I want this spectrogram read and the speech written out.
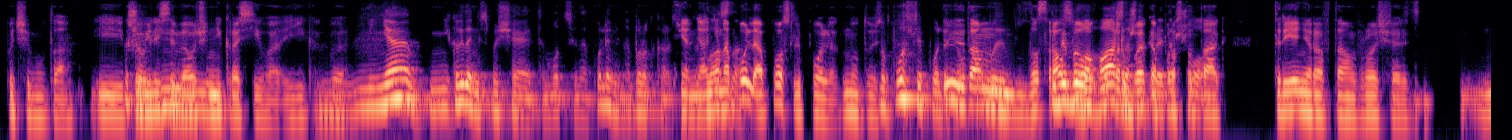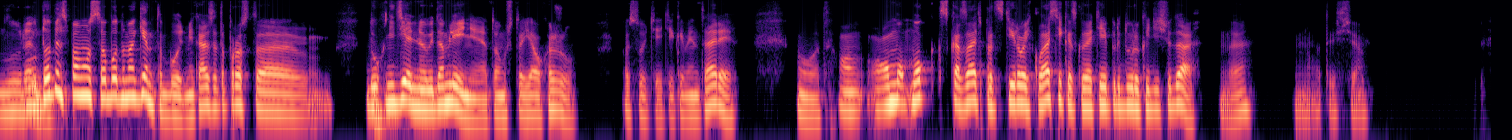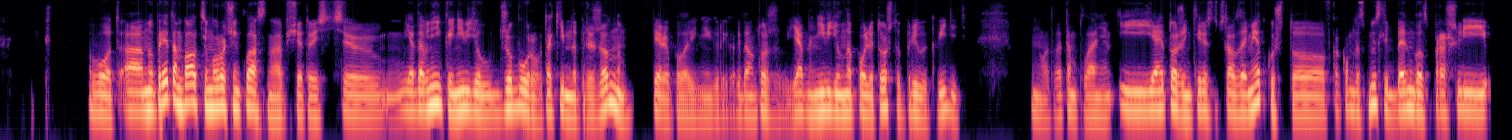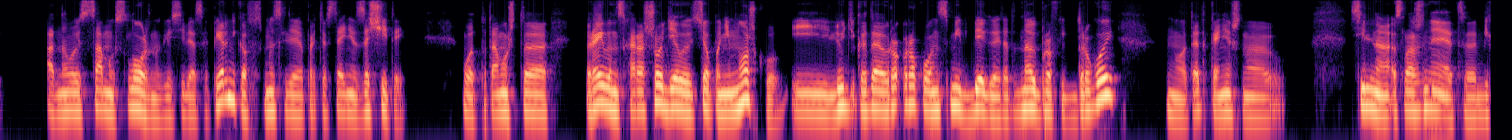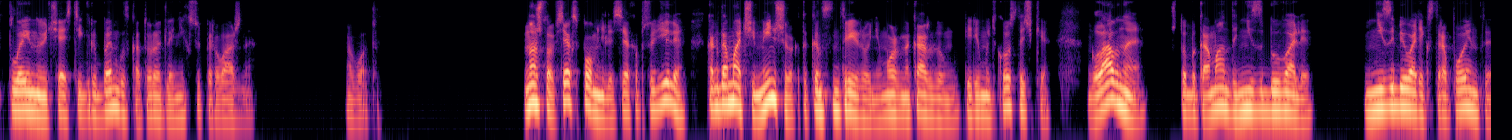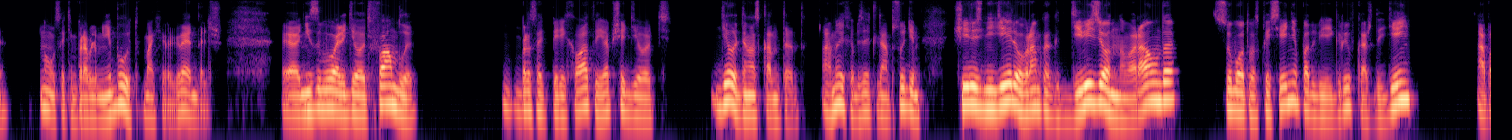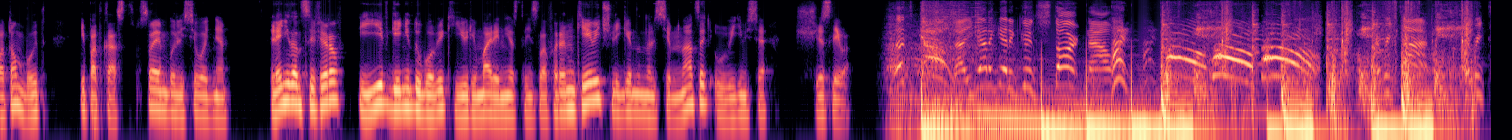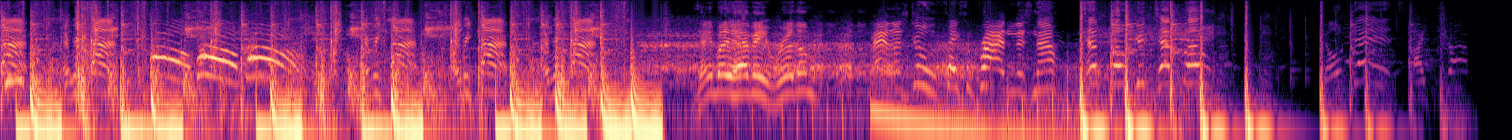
почему-то. И Слушай, повели себя очень некрасиво. И как бы... Меня никогда не смущает эмоции на поле, мне наоборот кажется, Не, что не, не на классно. поле, а после поля. Ну, то есть Ну, после поля. ты ну, там бы засрал тебе было важно, просто так. Тренеров там, прочее. Ну, Ну, реально, Добинс, по-моему, свободным агентом будет. Мне кажется, это просто двухнедельное уведомление о том, что я ухожу, по сути, эти комментарии. Вот. Он, он мо- мог сказать, процитировать классика и сказать, ей, придурок, иди сюда. Да? Ну, вот и все. Вот. А, но при этом Балтимор очень классно вообще. То есть э, я давненько не видел Джо Бурроу таким напряженным в первой половине игры, когда он тоже явно не видел на поле то, что привык видеть. Вот в этом плане. И я тоже интересно читал заметку, что в каком-то смысле Бенгалс прошли одного из самых сложных для себя соперников в смысле противостояния с защитой. Вот, потому что Рейвенс хорошо делают все понемножку, и люди, когда Ро- Рокуан Смит бегает от одной бровки к другой, вот, это, конечно, сильно осложняет э, бигплейную часть игры Бенгалс, которая для них супер важная. Вот. Ну что, всех вспомнили, всех обсудили. Когда матчей меньше, как-то концентрирование, можно каждому перемыть косточки. Главное, чтобы команды не забывали не забивать экстрапоинты. Ну, с этим проблем не будет, Махер играет дальше. Э, Не забывали делать фамблы, бросать перехваты и вообще делать, делать для нас контент. А мы их обязательно обсудим через неделю в рамках дивизионного раунда. Суббота-воскресенье по две игры в каждый день. А потом будет и подкаст. С вами были сегодня Леонид Анциферов и Евгений Дубовик, Юрий Марин и Станислав Ренкевич, Легенда 017. Увидимся. Счастливо. Let's go! Now you gotta get a good start now. Ball, ball, ball! Every time, every time, every time. Ball, ball, ball! Every time, every time, every time. Does anybody Anybody have any rhythm? Hey, let's go. Let's take some pride in this now. Tempo, good tempo.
